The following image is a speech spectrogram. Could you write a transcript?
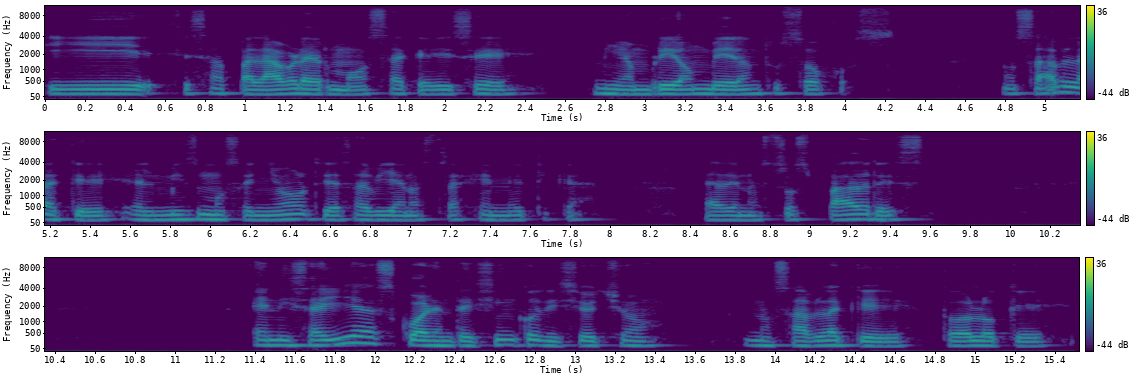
Y esa palabra hermosa que dice, mi embrión vieron tus ojos, nos habla que el mismo Señor ya sabía nuestra genética, la de nuestros padres. En Isaías 45, 18 nos habla que todo lo que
